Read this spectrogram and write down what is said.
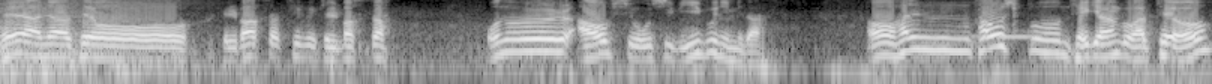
네, 안녕하세요. 길박사 TV 길박사. 오늘 9시 52분입니다. 어, 한 4, 50분 대기한 것 같아요.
